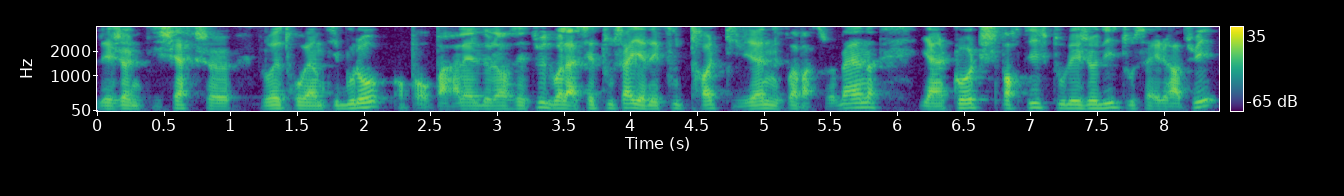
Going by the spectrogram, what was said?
les jeunes qui cherchent euh, voudraient trouver un petit boulot en, en parallèle de leurs études. Voilà, c'est tout ça. Il y a des food trucks qui viennent une fois par semaine. Il y a un coach sportif tous les jeudis. Tout ça est gratuit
